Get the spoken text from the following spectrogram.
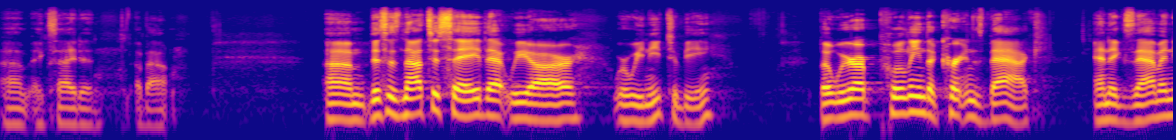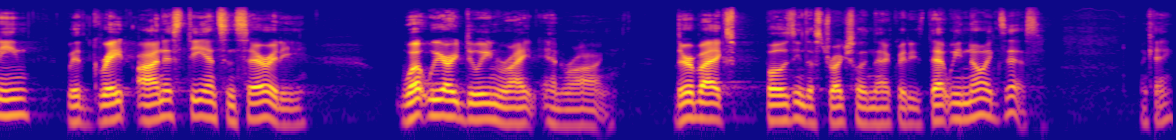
um, excited about. Um, this is not to say that we are where we need to be, but we are pulling the curtains back and examining with great honesty and sincerity what we are doing right and wrong, thereby exposing the structural inequities that we know exist. Okay?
